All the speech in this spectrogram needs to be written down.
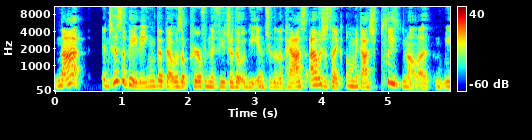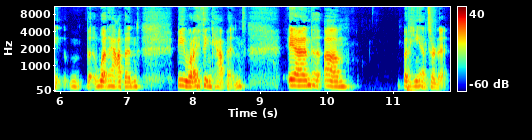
not anticipating that that was a prayer from the future that would be answered in the past. I was just like, oh my gosh, please do not let me, what happened be what I think happened. And, um, but he answered it.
